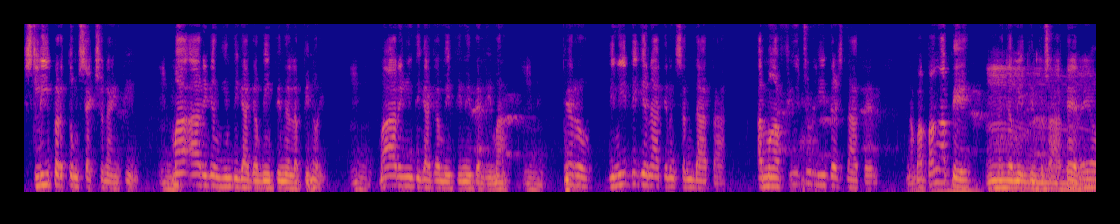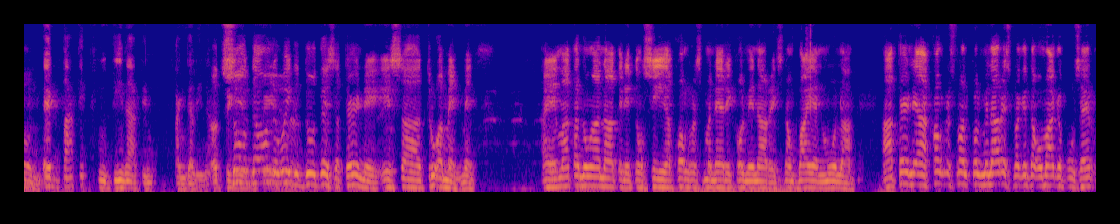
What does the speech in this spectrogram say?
sleeper tong Section 19. Mhm. Maaaring ang hindi gagamitin nila Pinoy. Mhm. Maaaring hindi gagamitin ni Dalima. Mhm. Pero binibigyan natin ng sandata ang mga future leaders natin na mapangapi na gamitin to sa atin. Ayun. Eh bakit hindi natin tanggalin na? So the only way to do this, attorney, is uh, through amendment. Ay matanong nga natin itong si uh, Congressman Eric Colmenares ng Bayan muna. Attorney, uh, Congressman Colmenares, magandang umaga po, sir.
